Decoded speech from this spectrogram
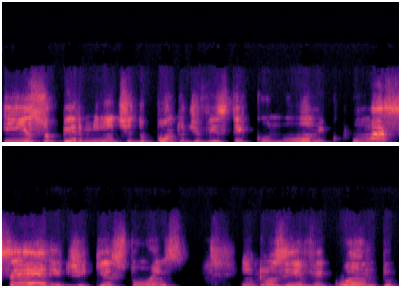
E isso permite, do ponto de vista econômico, uma série de questões, inclusive quanto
